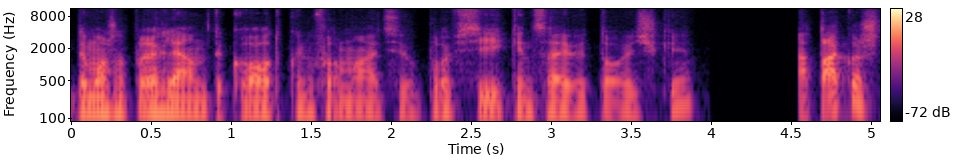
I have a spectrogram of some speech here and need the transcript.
де можна переглянути коротку інформацію про всі кінцеві точки, а також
